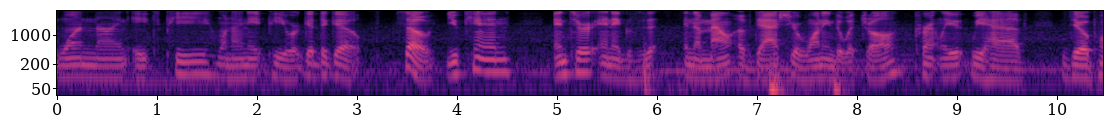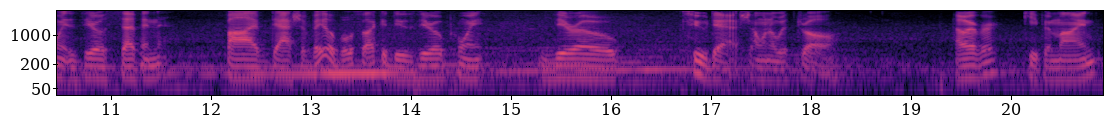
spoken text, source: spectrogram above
198p, 198p, we're good to go. So you can enter an, an amount of dash you're wanting to withdraw. Currently we have 0.075 dash available, so I could do 0 0.02 dash I want to withdraw. However, keep in mind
